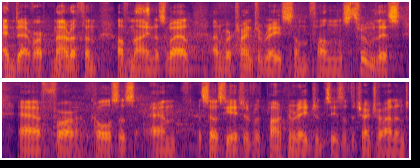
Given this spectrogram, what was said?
endeavour, marathon of mine as well. And we're trying to raise some funds through this uh, for causes um, associated with partner agencies of the Church of Ireland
